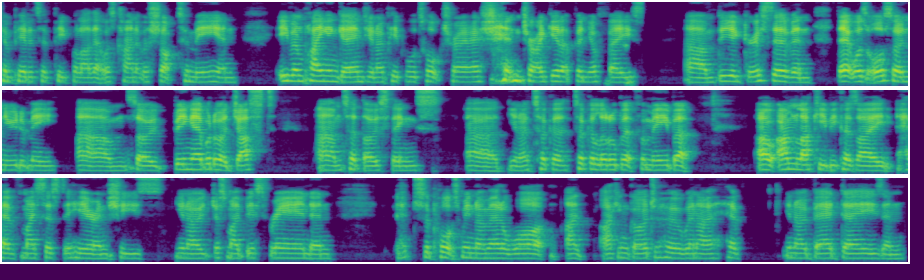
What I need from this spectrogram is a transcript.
competitive people are, that was kind of a shock to me. And even playing in games, you know, people will talk trash and try get up in your face, um, be aggressive, and that was also new to me. Um, so being able to adjust um, to those things, uh, you know, took a took a little bit for me, but oh, I'm lucky because I have my sister here and she's, you know, just my best friend and supports me no matter what. I, I can go to her when I have, you know, bad days and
